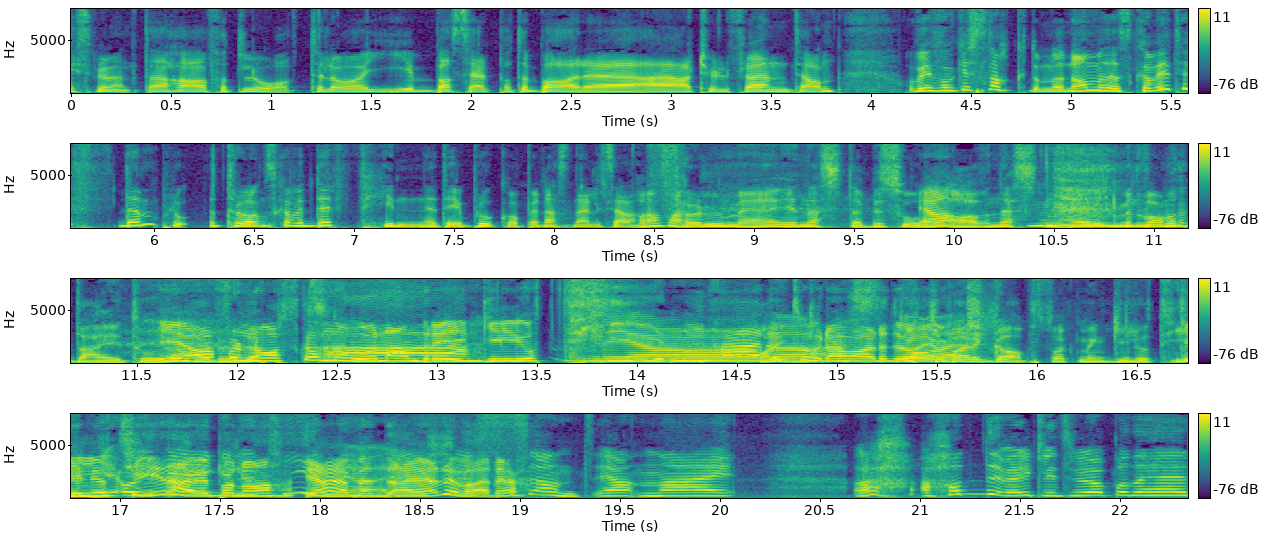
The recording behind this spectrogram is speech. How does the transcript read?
eksperimentet har fått lov til å gi, basert på at det bare er tull fra ende til annen. Og Vi får ikke snakket om det nå, men det skal vi, den tråden skal vi definitivt plukke opp i nesten helg senere. Ja, Altså. følg med i neste episode Ja. av Nesten helg. Men hva med deg, Tora? Ja, Har du for nå skal noen andre i giljotinen Ja. her. Oi, Tora, hva er det du har Ikke bare gapstokk, men giljotin. Giljotin er vi på nå. Ja, ja, men deg er det verre. sant? Ja, nei. Jeg hadde virkelig trua på det her.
